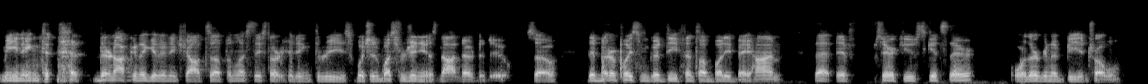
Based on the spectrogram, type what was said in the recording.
meaning that they're not going to get any shots up unless they start hitting threes, which West Virginia is not known to do. So they better play some good defense on Buddy Boeheim. That if Syracuse gets there, or they're going to be in trouble.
